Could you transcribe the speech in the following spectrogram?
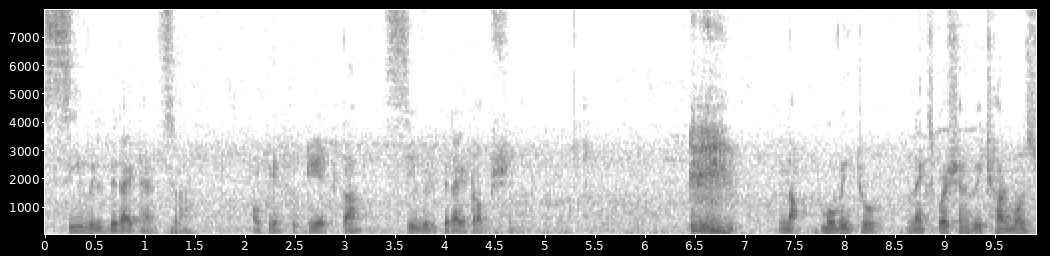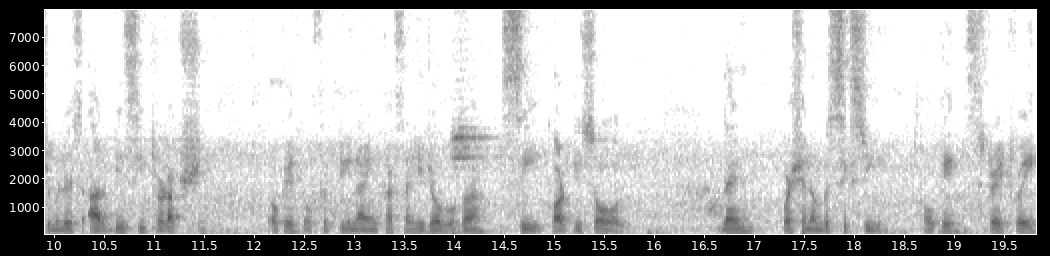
C will be right answer okay fifty eight का C will be right option ना moving to next question which hormone stimulates C production okay तो फिफ्टी नाइन का सही जॉब होगा C cortisol then question number sixty okay straight way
